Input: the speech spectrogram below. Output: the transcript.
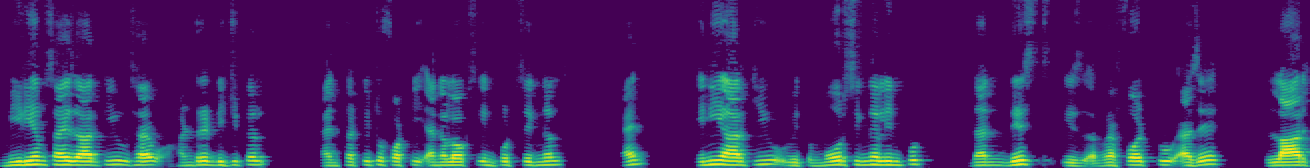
Medium size RTUs have 100 digital and 30 to 40 analogs input signals and any RTU with more signal input than this is referred to as a large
